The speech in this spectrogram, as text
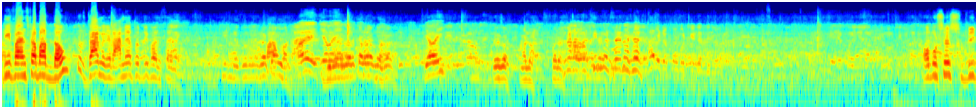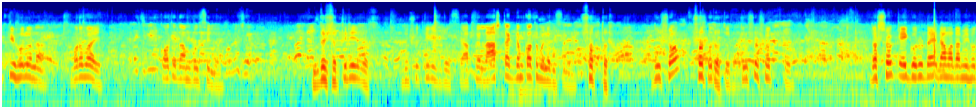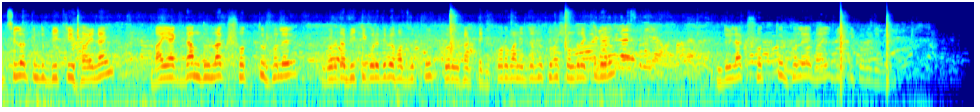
ডিফারেন্সটা বাদ দাও। তোর দামে কেন আমি এত ডিফারেন্স চাই অবশেষ বিক্রি হলো না। বড় ভাই কত দাম বলছিল? দুশো তিরিশ বছর দুশো তিরিশ বলছে। আপনি লাস্ট একদম কত বলে দিছিলেন? সত্তর। দুশো? সত্তর দুশো সত্তর। দর্শক, এই গরুটাই দামাদামি হচ্ছিল, কিন্তু বিক্রি হয় নাই। ভাই, একদম দু লাখ সত্তর হলে গরুটা বিক্রি করে দেবে হজরতপুর গরুর হাট থেকে। কোরবানির জন্য খুবই সুন্দর একটি গরু। দুই লাখ সত্তর হলে ভাই বিক্রি করে দিবে।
